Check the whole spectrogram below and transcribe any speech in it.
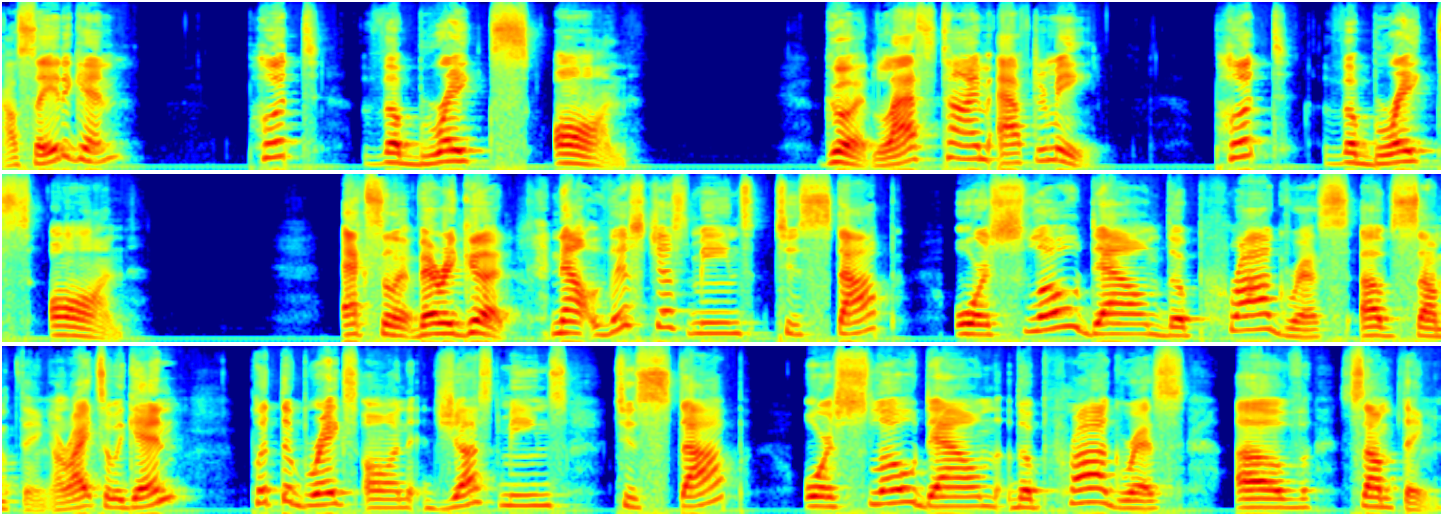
I'll say it again put the brakes on. Good. Last time after me. Put the brakes on. Excellent. Very good. Now, this just means to stop or slow down the progress of something. All right. So, again, put the brakes on just means to stop or slow down the progress of something.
